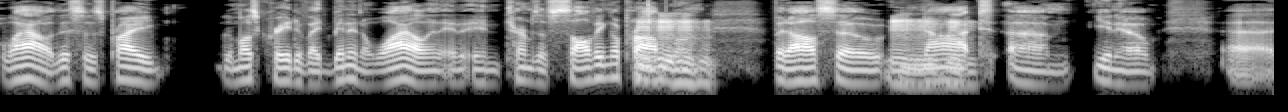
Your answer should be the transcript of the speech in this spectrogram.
wow, this was probably the most creative I'd been in a while in, in, in terms of solving a problem, Mhm. but also Mhm, not, um, you know, uh,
